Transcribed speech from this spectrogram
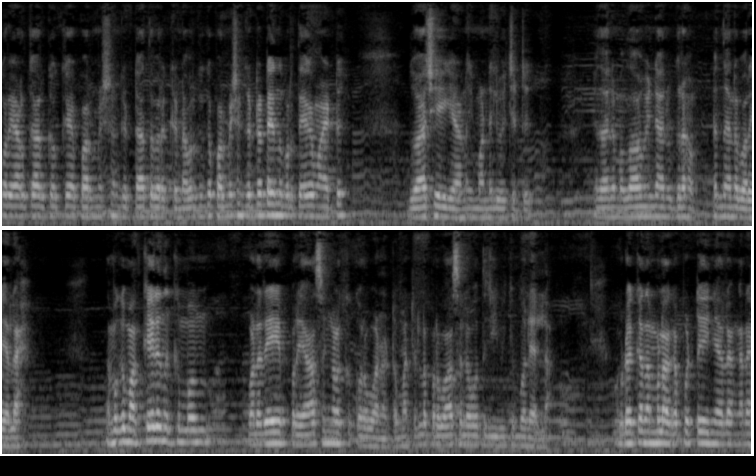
കുറേ ആൾക്കാർക്കൊക്കെ പെർമിഷൻ കിട്ടാത്തവരൊക്കെ ഉണ്ട്. അവർക്കൊക്കെ പെർമിഷൻ കിട്ടട്ടെ എന്ന് പ്രത്യേകമായിട്ട് ദ്വാ ചെയ്യുകയാണ് ഈ മണ്ണിൽ വെച്ചിട്ട്. ഏതായാലും അള്ളാഹുവിന്റെ അനുഗ്രഹം എന്ന് തന്നെ പറയാമല്ലേ നമുക്ക് മക്കയിൽ നിൽക്കുമ്പം വളരെ പ്രയാസങ്ങളൊക്കെ കുറവാണ് കേട്ടോ. മറ്റുള്ള പ്രവാസ ലോകത്ത് ജീവിക്കും പോലെയല്ല ഇവിടെയൊക്കെ നമ്മൾ അകപ്പെട്ട് കഴിഞ്ഞാൽ അങ്ങനെ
